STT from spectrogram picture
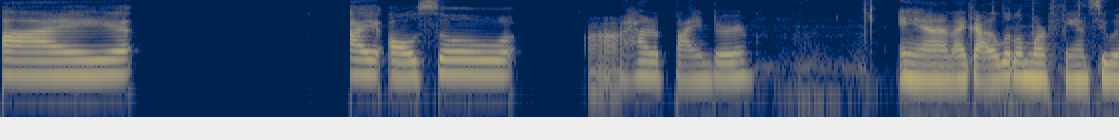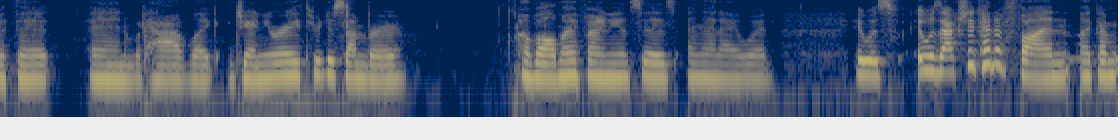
I I also uh, had a binder and I got a little more fancy with it and would have like January through December of all my finances and then I would it was it was actually kind of fun like I'm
